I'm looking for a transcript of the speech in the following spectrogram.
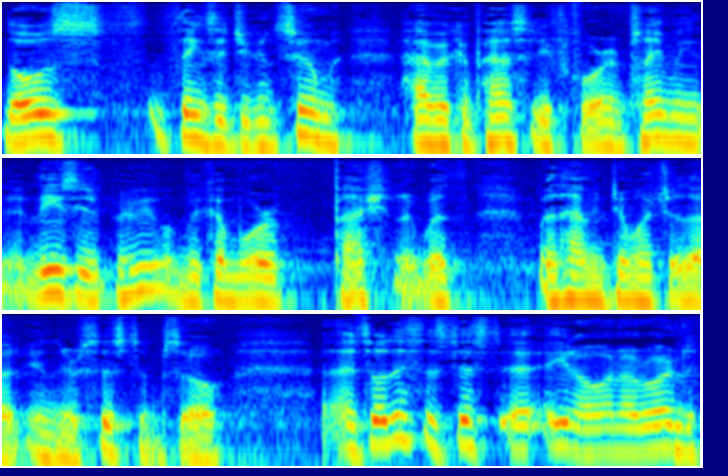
those things that you consume have a capacity for inflaming. These people become more passionate with, with having too much of that in their system. So and so this is just, uh, you know, and our Lord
